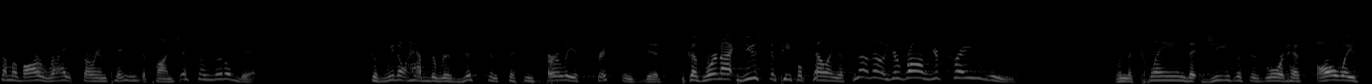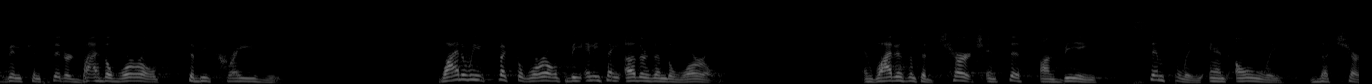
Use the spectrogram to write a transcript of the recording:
some of our rights are impinged upon just a little bit. Because we don't have the resistance that these earliest Christians did. Because we're not used to people telling us, no, no, you're wrong, you're crazy. When the claim that Jesus is Lord has always been considered by the world to be crazy. Why do we expect the world to be anything other than the world? And why doesn't the church insist on being simply and only the church.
